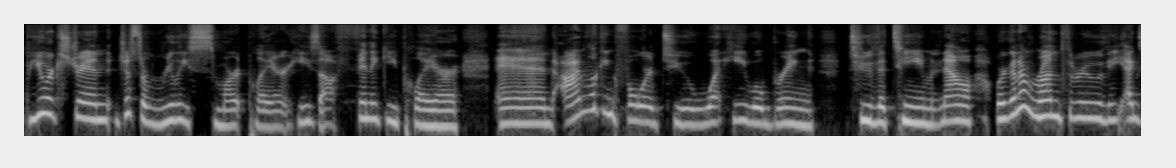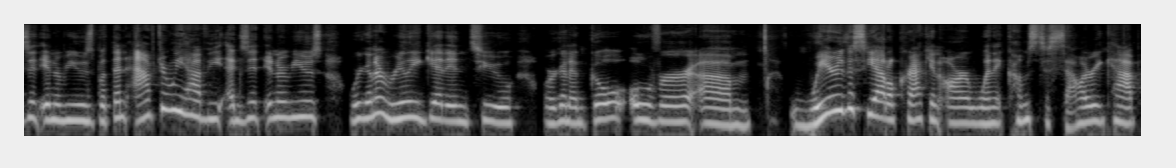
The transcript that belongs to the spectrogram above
Bjorkstrand, just a really smart player. He's a finicky player, and I'm looking forward to what he will bring to the team. Now we're gonna run through the exit interviews, but then after we have the exit interviews, we're gonna really get into. We're gonna go over. Um, where the Seattle Kraken are when it comes to salary cap,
